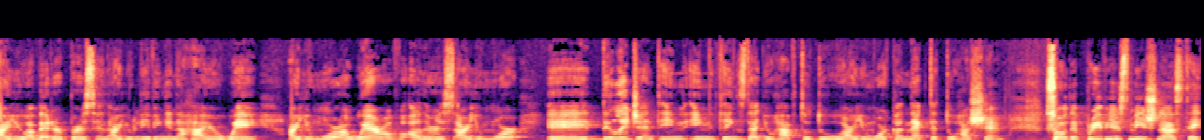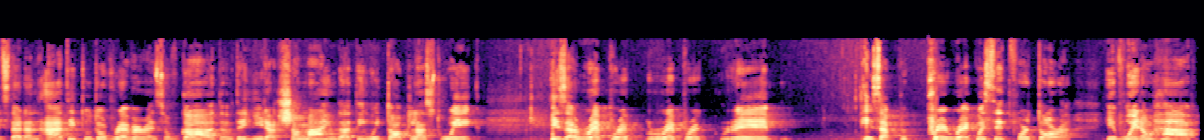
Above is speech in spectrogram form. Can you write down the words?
Are you a better person? Are you living in a higher way? Are you more aware of others? Are you more uh, diligent in, in things that you have to do? Are you more connected to Hashem? So the previous Mishnah states that an attitude of reverence of God, of the Yirat Shamayim that we talked last week, is a repre, repre, uh, is a prerequisite for Torah. If we don't have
